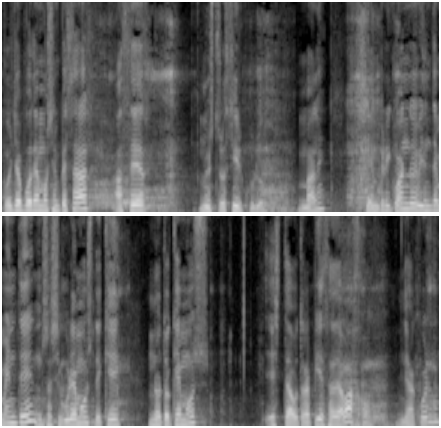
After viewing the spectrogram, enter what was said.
pues ya podemos empezar a hacer nuestro círculo, ¿vale? Siempre y cuando, evidentemente, nos aseguremos de que no toquemos esta otra pieza de abajo, ¿de acuerdo?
